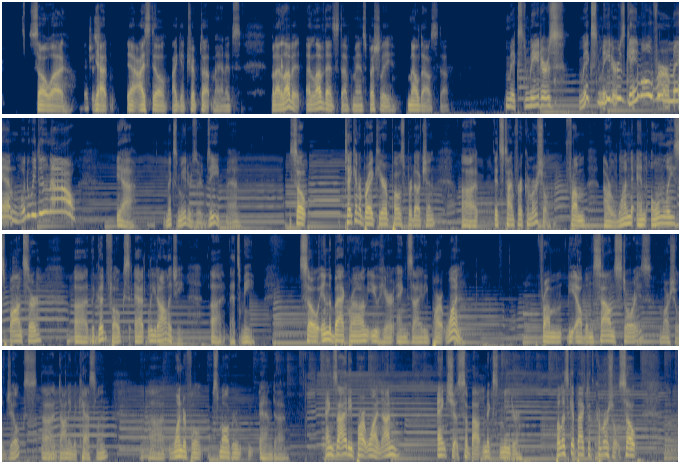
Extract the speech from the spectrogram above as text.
So uh, interesting. yeah, yeah. I still I get tripped up, man. It's but I love it. I love that stuff, man. Especially Mehldau stuff. mixed meters. Mixed meters, game over, man. What do we do now? Yeah, mixed meters are deep, man. So, taking a break here, post production. Uh, it's time for a commercial from our one and only sponsor, uh, the good folks at Leadology. Uh, that's me. So, in the background, you hear Anxiety Part 1 from the album Sound Stories, Marshall Gilkes, uh, Donny McCaslin. Uh, wonderful small group and uh, Anxiety Part 1. I'm anxious about mixed meter. But let's get back to the commercial. So,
